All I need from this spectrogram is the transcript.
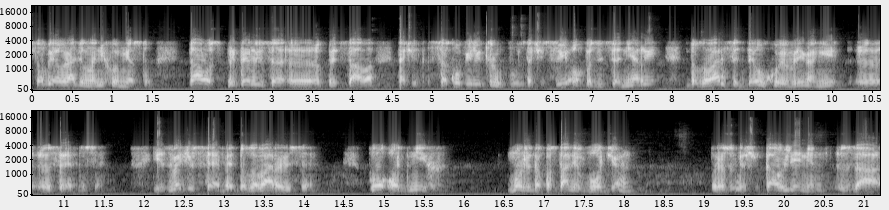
što bi ja uradio na njihovom mjestu? Dao, pripremili se e, predstava. Znači, sakupili trupu. Znači, svi opozicioneri dogovaraju se gde u koje vrijeme oni e, sretnu se. Između sebe dogovaraju se ko od njih može da postane vođa, razumiješ, kao Lenin za e,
